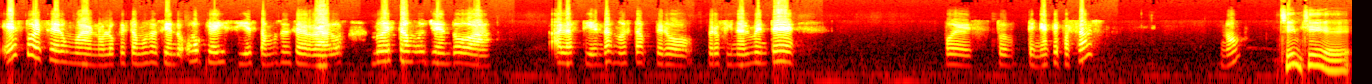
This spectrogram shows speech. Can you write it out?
esto es ser humano lo que estamos haciendo. Ok, sí estamos encerrados, no estamos yendo a, a las tiendas, no está, pero pero finalmente pues tenía que pasar. ¿No? Sí, sí, eh,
